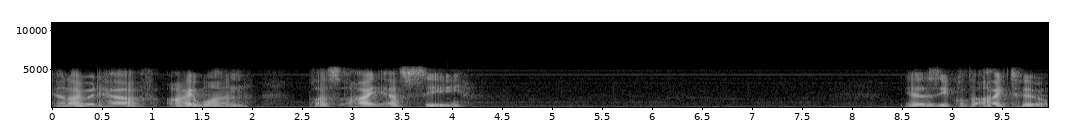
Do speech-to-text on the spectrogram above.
and I would have I1 plus ISC is equal to I2.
